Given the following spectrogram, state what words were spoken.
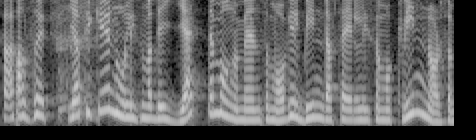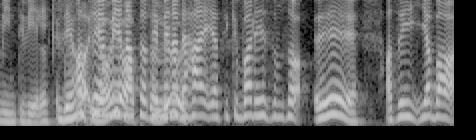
Alltså, jag tycker nog liksom att det är jättemånga män som vill binda sig liksom, och kvinnor som inte vill. Det har- alltså, jag, ja, ja, menar, så att jag, menar, det absolut. här, jag tycker bara det är som så... Ö. Alltså, jag, bara,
